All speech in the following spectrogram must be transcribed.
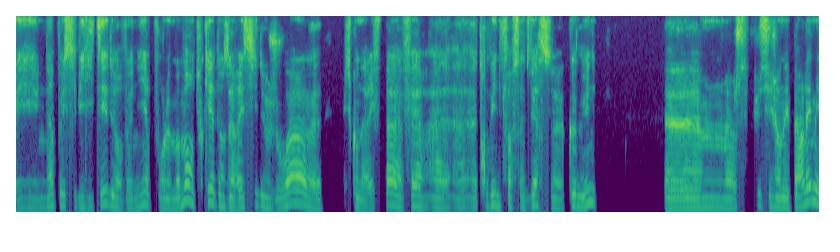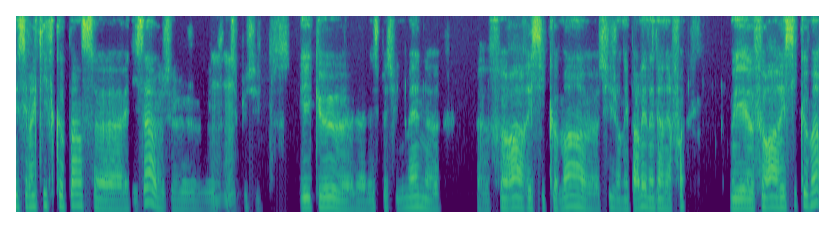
et une impossibilité de revenir pour le moment, en tout cas dans un récit de joie, puisqu'on n'arrive pas à faire, à, à, trouver une force adverse commune. Euh, je ne sais plus si j'en ai parlé, mais c'est vrai qu'Yves Coppens avait dit ça, je, ne sais mm-hmm. plus et que l'espèce humaine fera un récit commun, si j'en ai parlé la dernière fois, mais fera un récit commun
